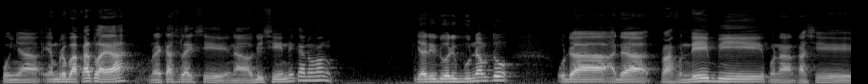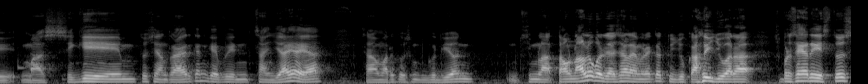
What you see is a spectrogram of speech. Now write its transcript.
punya yang berbakat lah ya mereka seleksi. Nah audisi ini kan memang dari 2006 tuh udah ada Praven Debi pernah kasih Mas Games terus yang terakhir kan Kevin Sanjaya ya sama Markus Gudion musim tahun lalu kalau tidak salah mereka tujuh kali juara Super Series. Terus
